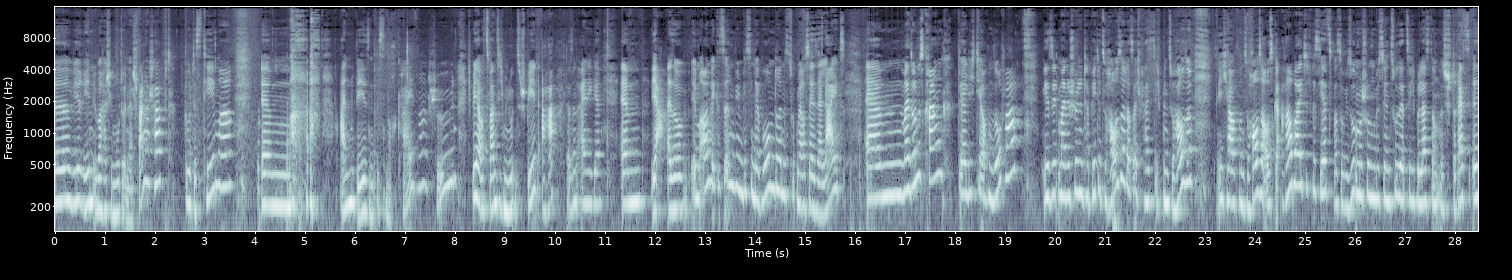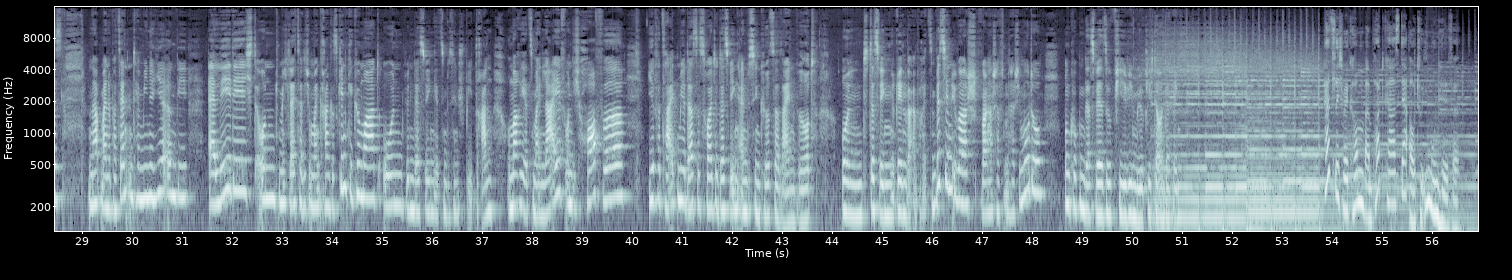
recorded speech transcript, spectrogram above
Äh, wir reden über Hashimoto in der Schwangerschaft. Gutes Thema. Ähm, anwesend ist noch keiner. Schön. Ich bin ja auch 20 Minuten zu spät. Aha, da sind einige. Ähm, ja, also im Augenblick ist irgendwie ein bisschen der Wurm drin. Es tut mir auch sehr, sehr leid. Ähm, mein Sohn ist krank. Der liegt hier auf dem Sofa. Ihr seht meine schöne Tapete zu Hause. Das heißt, ich bin zu Hause. Ich habe von zu Hause aus gearbeitet bis jetzt, was sowieso immer schon ein bisschen zusätzliche Belastung ist, Stress ist. Und habe meine Patiententermine hier irgendwie erledigt und mich gleichzeitig um mein krankes Kind gekümmert und bin deswegen jetzt ein bisschen spät dran und mache jetzt mein Live und ich hoffe, ihr verzeiht mir, dass es heute deswegen ein bisschen kürzer sein wird. Und deswegen reden wir einfach jetzt ein bisschen über Schwangerschaft und Hashimoto und gucken, dass wir so viel wie möglich da unterbringen. Herzlich willkommen beim Podcast der Autoimmunhilfe.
